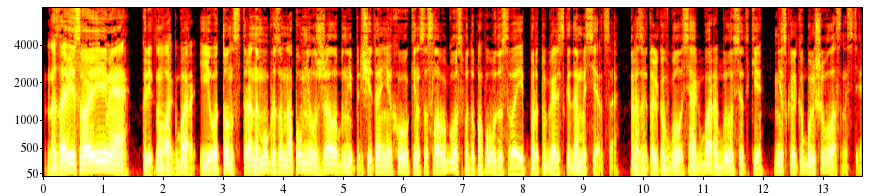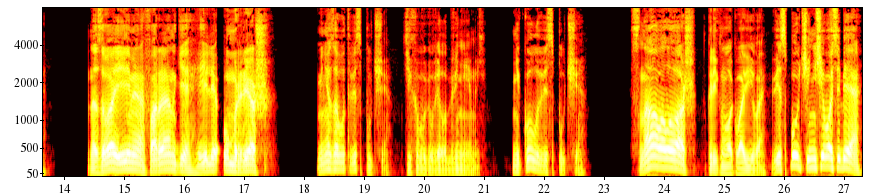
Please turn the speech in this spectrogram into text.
«Назови свое имя!» — крикнул Акбар, и его тон странным образом напомнил жалобные причитания Хоукинса славы Господу по поводу своей португальской дамы сердца, разве только в голосе Акбара было все-таки несколько больше властности. «Называй имя, фаранги, или умрешь!» «Меня зовут Веспуччи», — тихо выговорил обвиняемый. «Никола Веспуччи». «Снова ложь!» — крикнул Аквавива. «Веспуччи, ничего себе!»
